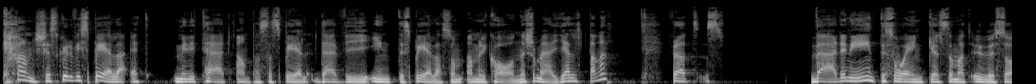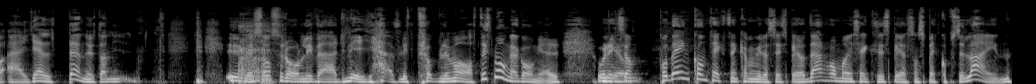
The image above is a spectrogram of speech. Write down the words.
kanske skulle vi spela ett militärt anpassat spel där vi inte spelar som amerikaner som är hjältarna. För att världen är inte så enkel som att USA är hjälten utan USAs roll i världen är jävligt problematisk många gånger. Och liksom, på den kontexten kan man vilja se spel och där har man ju säkert spel som Spec Ops The Line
